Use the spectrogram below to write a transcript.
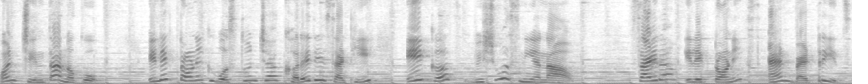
पण चिंता नको. इलेक्ट्रॉनिक वस्तूंच्या खरेदीसाठी एकच विश्वसनीय नाव साईराम इलेक्ट्रॉनिक्स अँड बॅटरीज.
